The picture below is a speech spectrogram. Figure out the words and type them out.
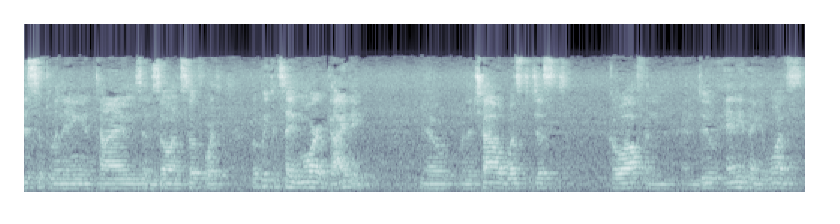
disciplining at times, and so on and so forth. But we could say more guiding. You know, when the child wants to just go off and, and do anything at once,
